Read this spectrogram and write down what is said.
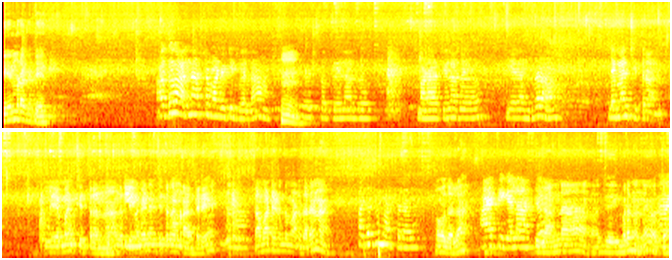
ಏನು ಮಾಡಕತ್ತಿ? ಅದು ಅನ್ನ ಅಷ್ಟ ಮಾಡಿಟ್ಟಿದ್ವಲ್ಲ? ಸ್ವಲ್ಪ ಏನಾದ್ರು ಅದು ಏನಂದ್ರೆ ಲೆಮನ್ ಚಿತ್ರಾನ್ನ. ಲೆಮನ್ ಚಿತ್ರಾನ್ನ ಅಂದ್ರೆ ಲಿಂಬೆಹಣ್ಣಿನ ಚಿತ್ರಾನ್ನ ಮಾಡತ್ತೀರಿ ಟಮಾಟೆ ಹಣ್ಣಿಂದ ಮಾಡ್ತಾರೇನ? ಅದ್ರದ್ದು ಮಾಡ್ತಾರಲ್ಲ. ಹೌದಲ್ಲ? ಆಯ್ತು ಈಗೆಲ್ಲ ಅನ್ನ ಅದು ಇಮ್ರಾನ್ ಅನ್ನ ಇವತ್ತು? ಆ,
